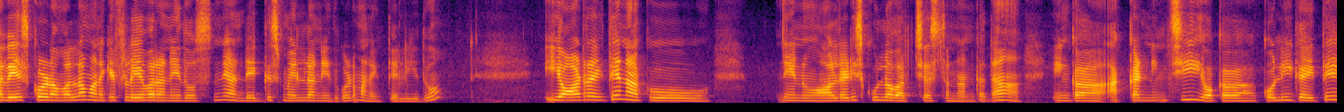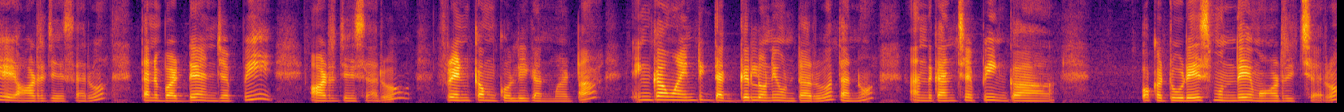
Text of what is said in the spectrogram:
అవి వేసుకోవడం వల్ల మనకి ఫ్లేవర్ అనేది వస్తుంది అండ్ ఎగ్ స్మెల్ అనేది కూడా మనకి తెలియదు ఈ ఆర్డర్ అయితే నాకు నేను ఆల్రెడీ స్కూల్లో వర్క్ చేస్తున్నాను కదా. ఇంకా అక్కడి నుంచి ఒక కొలీగ్ అయితే ఆర్డర్ చేశారు. తన బర్త్డే అని చెప్పి ఆర్డర్ చేశారు. ఫ్రెండ్ కమ్ కొలీగ్ అనమాట ఇంకా మా ఇంటికి దగ్గరలోనే ఉంటారు తను. అందుకని చెప్పి ఇంకా ఒక టూ డేస్ ముందే ఏమో ఆర్డర్ ఇచ్చారు.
